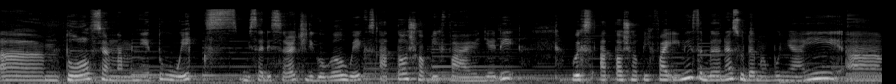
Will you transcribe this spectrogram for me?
um, tools yang namanya itu Wix bisa di search di Google Wix atau Shopify jadi Wix atau Shopify ini sebenarnya sudah mempunyai uh,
